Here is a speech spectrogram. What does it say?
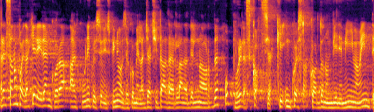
Restano poi da chiarire ancora alcune questioni spinose come la già citata Irlanda del Nord oppure la Scozia che in questo accordo non viene minimamente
